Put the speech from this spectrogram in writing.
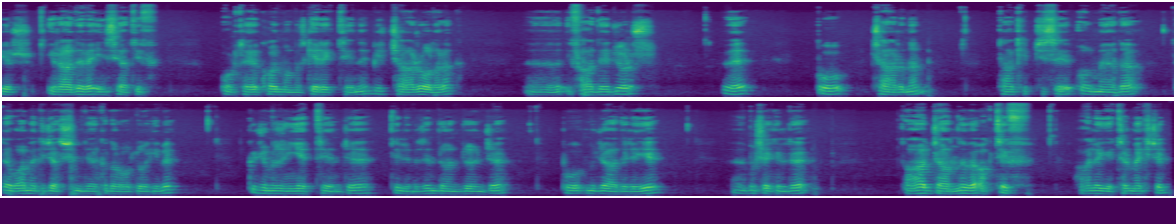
bir irade ve inisiyatif ortaya koymamız gerektiğini bir çağrı olarak e, ifade ediyoruz ve bu çağrının takipçisi olmaya da devam edeceğiz şimdiye kadar olduğu gibi. Gücümüzün yettiğince, dilimizin döndüğünce bu mücadeleyi e, bu şekilde daha canlı ve aktif hale getirmek için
